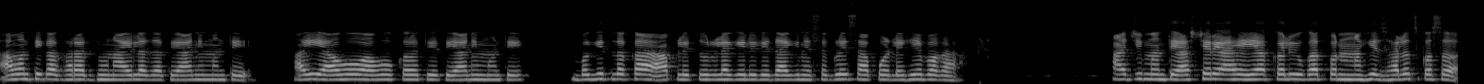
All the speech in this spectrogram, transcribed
अवंतिका घरात घेऊन आईला जाते आणि म्हणते आई अहो आहो करत येते. आणि म्हणते बघितलं का? आपले चोरीला गेलेले दागिने सगळे सापडले हे बघा. आजी म्हणते आश्चर्य आहे या कलियुगात पण हे झालंच कसं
